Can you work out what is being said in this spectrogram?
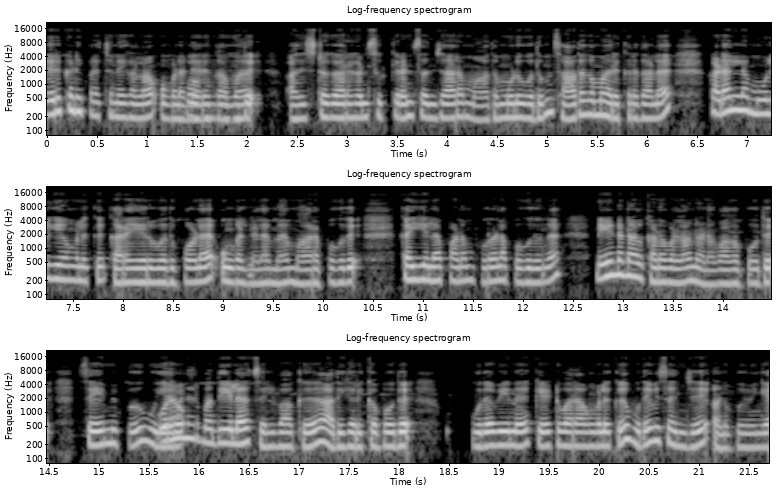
நெருக்கடி பிரச்சனைகள்லாம் உங்களை நெருங்காம அதிர்ஷ்டகாரகன் சுக்கிரன் சஞ்சாரம் மாதம் முழுவதும் சாதகமாக இருக்கிறதால கடலில் மூழ்கியவங்களுக்கு கரையேறுவது போல உங்கள் நிலைமை மாறப்போகுது. கையில் பணம் புரள போகுதுங்க. நீண்ட நாள் கனவெல்லாம் நனவாக போகுது. சேமிப்பு உறவினர் மத்தியில் செல்வாக்கு அதிகரிக்க போகுது. உதவின்னு கேட்டு வரவங்களுக்கு உதவி செஞ்சு அனுப்புவீங்க.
